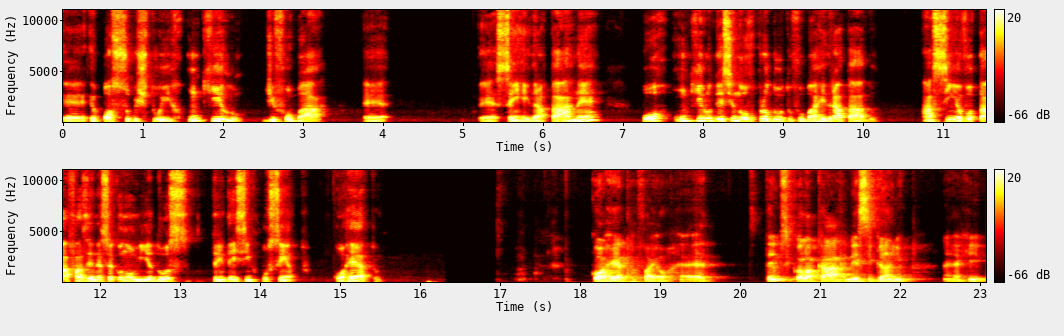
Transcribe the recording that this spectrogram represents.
é, eu posso substituir um quilo de fubá é, é, sem reidratar, né? Por um quilo desse novo produto, fubá reidratado. Assim eu vou estar tá fazendo essa economia dos 35%, correto? Correto, Rafael. É, temos que colocar nesse ganho né, que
